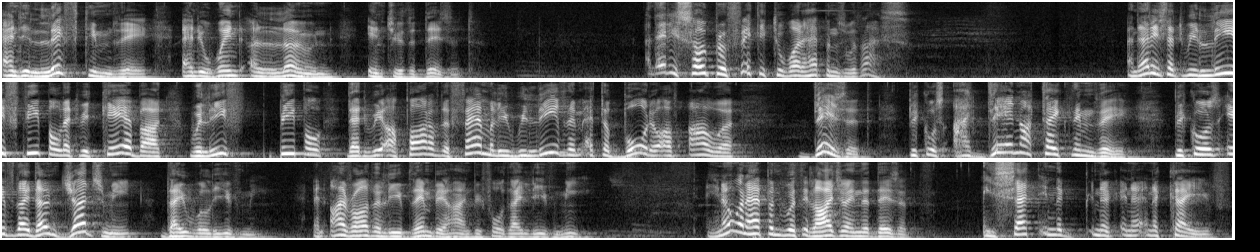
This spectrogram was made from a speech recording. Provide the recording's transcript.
and he left him there and he went alone into the desert. And that is so prophetic to what happens with us. And that is that we leave people that we care about, we leave people that we are part of the family, we leave them at the border of our desert because I dare not take them there. Because if they don't judge me, they will leave me. And I rather leave them behind before they leave me. And you know what happened with Elijah in the desert? He sat in, the, in, a, in, a, in a cave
